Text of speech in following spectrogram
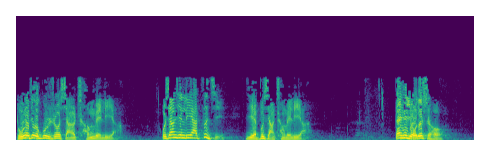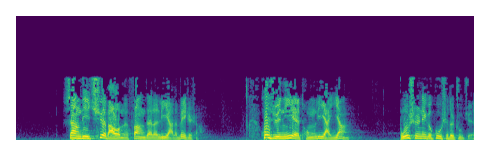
读了这个故事之后想要成为利亚。我相信利亚自己也不想成为利亚，但是有的时候，上帝却把我们放在了利亚的位置上。或许你也同利亚一样，不是那个故事的主角，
